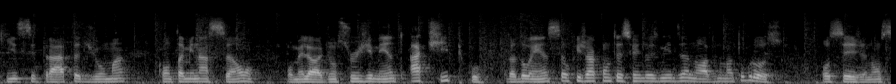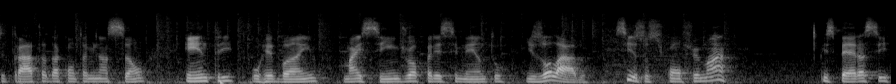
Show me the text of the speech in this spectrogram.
que se trata de uma contaminação, ou melhor, de um surgimento atípico da doença, o que já aconteceu em 2019 no Mato Grosso. Ou seja, não se trata da contaminação entre o rebanho, mas sim de um aparecimento isolado. Se isso se confirmar, espera-se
